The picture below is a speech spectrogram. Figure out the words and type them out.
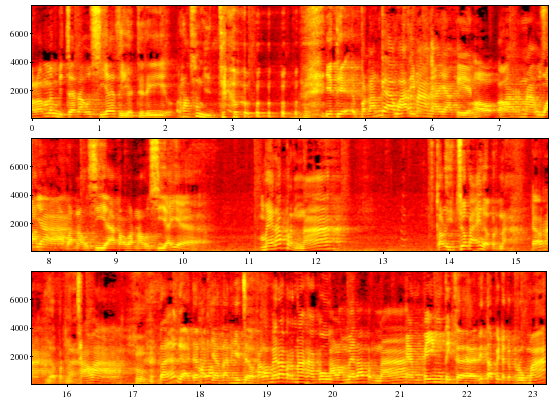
Kalau membicara usia sih ya dari langsung hijau. ya dia pernah Enggak, warna nggak yakin. Warna usia. Warna, warna usia. Kalau warna usia ya merah pernah. Kalau hijau kayaknya nggak pernah. Gak pernah? Nggak pernah. Sama. Saya nggak ada Kalau- kegiatan hijau. Kalau merah pernah aku Kalau merah pernah. camping tiga hari tapi deket rumah.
